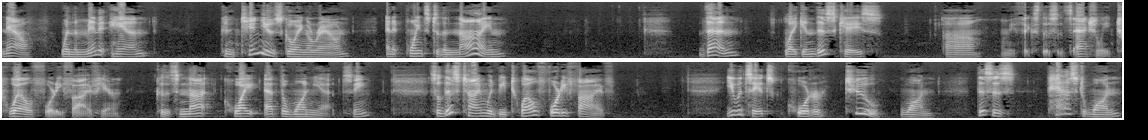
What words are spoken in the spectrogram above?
Now, when the minute hand continues going around and it points to the 9, then, like in this case, uh, let me fix this. It's actually 1245 here because it's not quite at the 1 yet, see? So this time would be 1245. You would say it's quarter to 1. This is past 1.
